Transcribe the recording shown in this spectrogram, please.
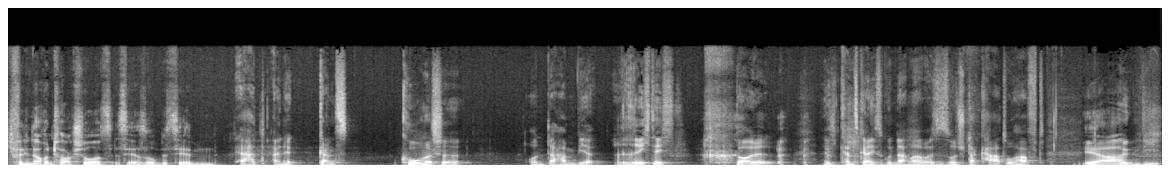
ich finde ihn auch in Talkshows, ist er so ein bisschen. er hat eine ganz komische, und da haben wir richtig doll, ich kann es gar nicht so gut nachmachen, aber es ist so staccatohaft. Ja, irgendwie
